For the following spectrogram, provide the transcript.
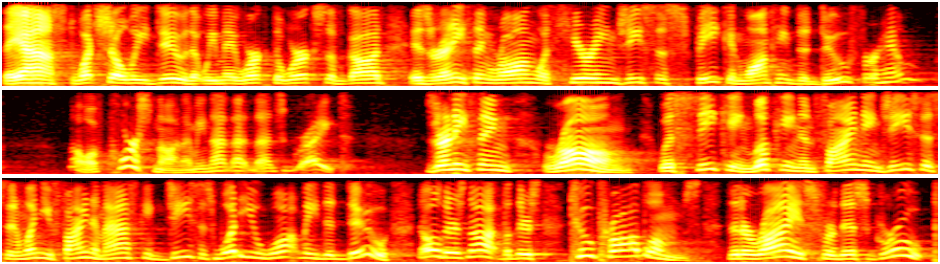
They asked, What shall we do that we may work the works of God? Is there anything wrong with hearing Jesus speak and wanting to do for Him? No, of course not. I mean, that, that, that's great. Is there anything wrong with seeking, looking, and finding Jesus? And when you find him, asking, Jesus, what do you want me to do? No, there's not. But there's two problems that arise for this group.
